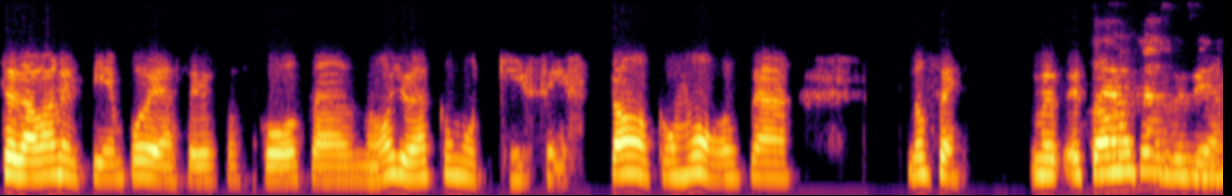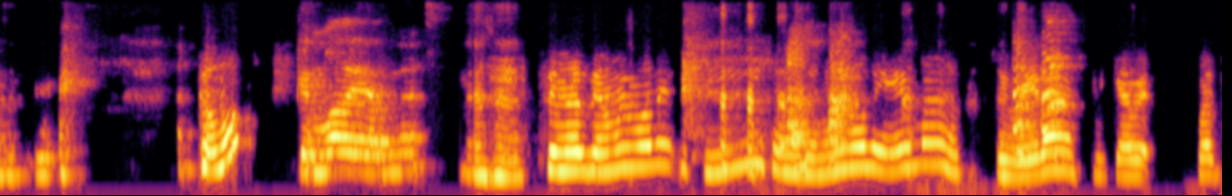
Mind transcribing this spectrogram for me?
se daban el tiempo de hacer esas cosas, ¿no? Yo era como, ¿qué es esto? ¿Cómo? O sea, no sé, me, estaba muy. ¿Cómo? Qué modernas. Ajá. Se me hacían muy modernas, sí, se me hacían muy modernas, de veras, porque a ver, ¿cuál,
